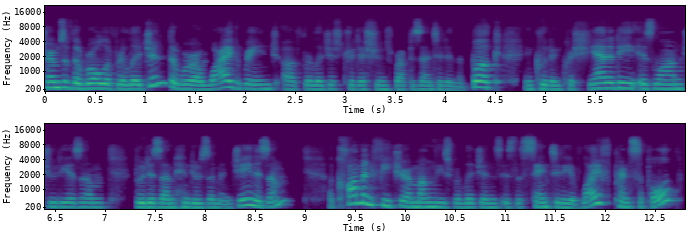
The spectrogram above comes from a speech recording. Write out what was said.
terms of the role of religion, there were a wide range of religious traditions represented in the book, including Christianity, Islam, Judaism, Buddhism, Hinduism, and Jainism. A common feature among these religions is the sanctity of life principle,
